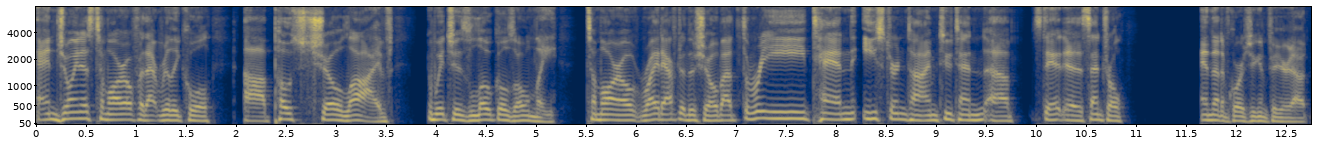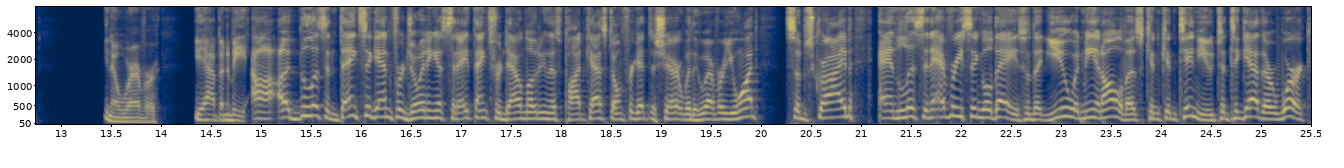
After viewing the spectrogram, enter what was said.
and join us tomorrow for that really cool uh, post show live, which is locals only tomorrow, right after the show, about 310 Eastern time, 210 uh, uh, Central. And then, of course, you can figure it out, you know, wherever you happen to be. Uh, uh, listen, thanks again for joining us today. Thanks for downloading this podcast. Don't forget to share it with whoever you want. Subscribe and listen every single day so that you and me and all of us can continue to together work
